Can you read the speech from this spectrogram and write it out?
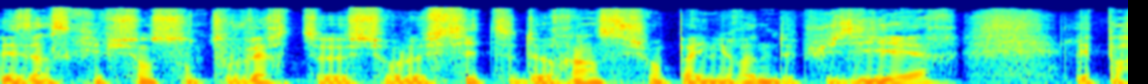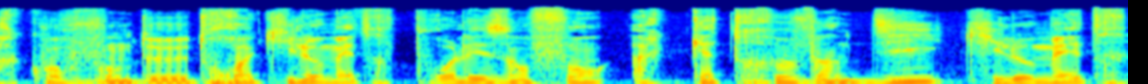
Les inscriptions sont ouvertes sur le site de Reims Champagne Run depuis hier. Les parcours vont de 3 km pour les enfants à 90 km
